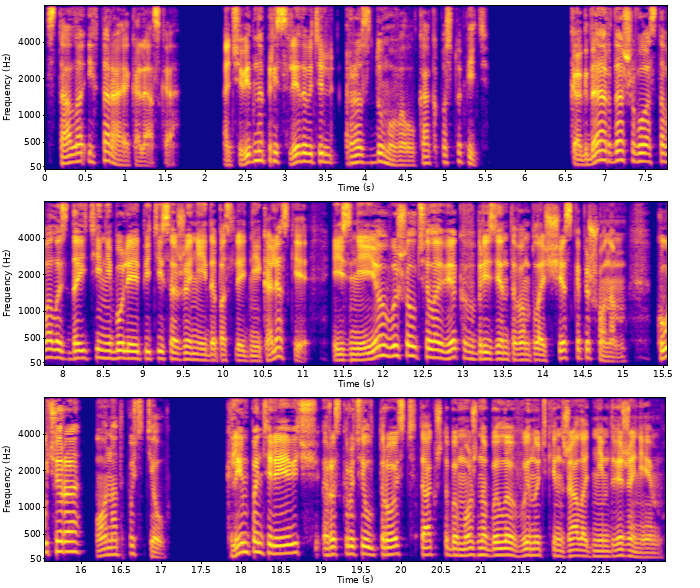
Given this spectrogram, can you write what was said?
стала и вторая коляска. Очевидно, преследователь раздумывал, как поступить. Когда Ардашеву оставалось дойти не более пяти сажений до последней коляски, из нее вышел человек в брезентовом плаще с капюшоном. Кучера он отпустил. Клим Пантелеевич раскрутил трость так, чтобы можно было вынуть кинжал одним движением.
